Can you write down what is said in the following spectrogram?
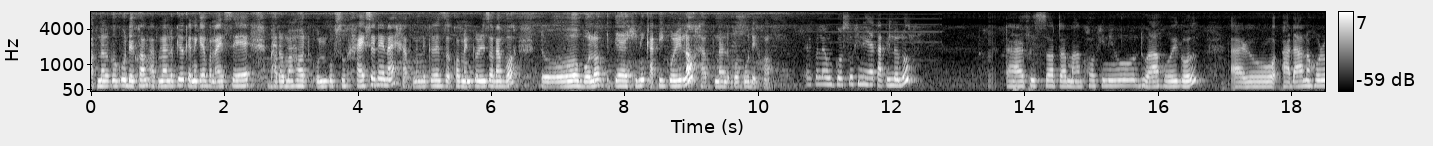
আপোনালোককো দেখুৱাম। আপোনালোকেও কেনেকৈ বনাইছে ভাদ মাহত ঊলকচু খাইছেনে নাই আপোনালোকে কমেণ্ট কৰি জনাব। তো ব'লক এতিয়া এইখিনি কাটি কৰি লওঁ। আপোনালোককো দেখুৱাওঁ এইফালে ঊলকচুখিনি এয়া কাটি ল'লোঁ। তাৰপিছত মাংসখিনিও ধোৱা হৈ গ'ল। আৰু আদা নহৰু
